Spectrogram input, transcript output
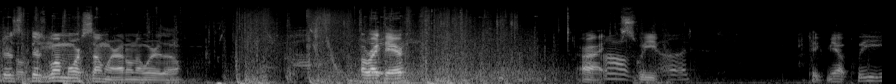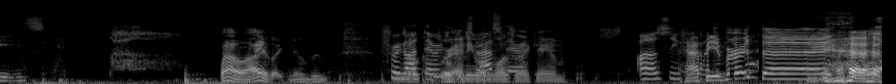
There's Oh, there's one more somewhere. I don't know where though. Oh, right there. All right, Oh, my sweet. God. Pick me up, please. Wow, I have like no loot. Forgot there was Where a anyone trash was there. that game. Honestly, Happy there was a trash. birthday!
